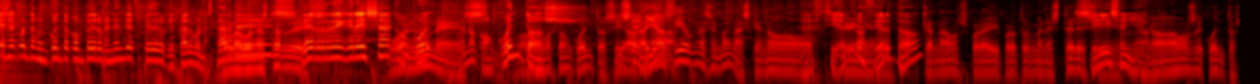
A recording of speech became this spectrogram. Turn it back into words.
Es el Cuéntame un Cuento con Pedro Menéndez. Pedro, ¿qué tal? Buenas tardes. Hola, buenas tardes. Que regresa con, lunes. Bueno, con cuentos. con cuentos, sí. Ahora ya hacía unas semanas que no... Es cierto, que, cierto. Que andamos por ahí por otros menesteres sí, y, señor. y no hablamos de cuentos.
